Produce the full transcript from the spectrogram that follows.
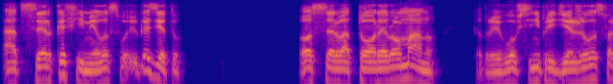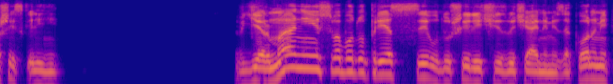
А церковь имела свою газету «Оссерваторе Романо», которая вовсе не придерживалась фашистской линии. В Германии свободу прессы удушили чрезвычайными законами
